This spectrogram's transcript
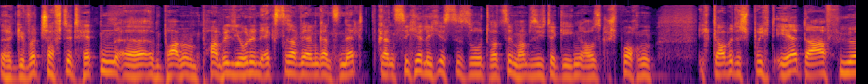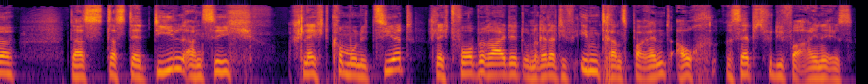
äh, gewirtschaftet hätten. Äh, ein, paar, ein paar Millionen extra wären ganz nett. Ganz sicherlich ist es so. Trotzdem haben sie sich dagegen ausgesprochen. Ich glaube, das spricht eher dafür, dass, dass der Deal an sich schlecht kommuniziert, schlecht vorbereitet und relativ intransparent auch selbst für die Vereine ist.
